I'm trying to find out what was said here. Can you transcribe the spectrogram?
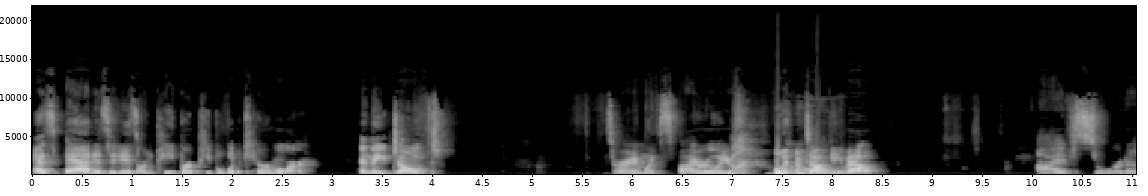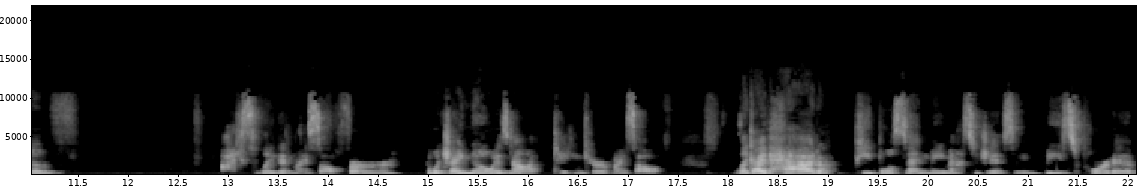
as bad as it is on paper, people would care more. And they don't. Sorry, I'm like spiraling what I'm talking about. I've sort of isolated myself for, which I know is not taking care of myself. Like I've had people send me messages and be supportive,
